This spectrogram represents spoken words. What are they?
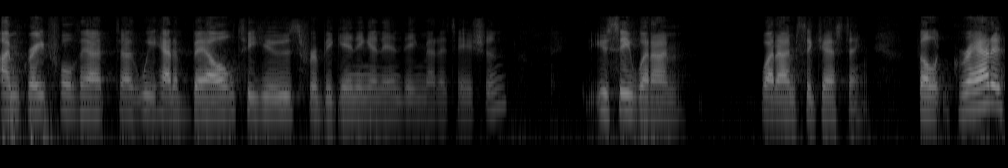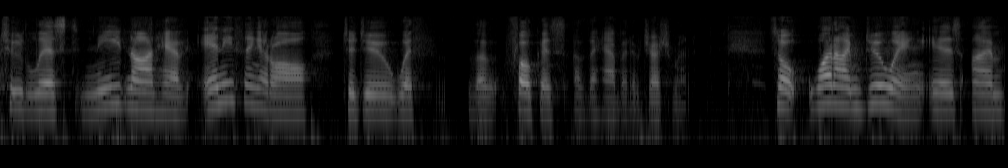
I'm grateful that uh, we had a bell to use for beginning and ending meditation. You see what I'm what I'm suggesting. The gratitude list need not have anything at all to do with the focus of the habit of judgment. So, what I'm doing is I'm,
